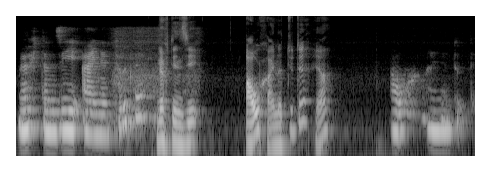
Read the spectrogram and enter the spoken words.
Möchten Sie eine Tüte? Möchten Sie auch eine Tüte? Ja? Auch eine Tüte.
